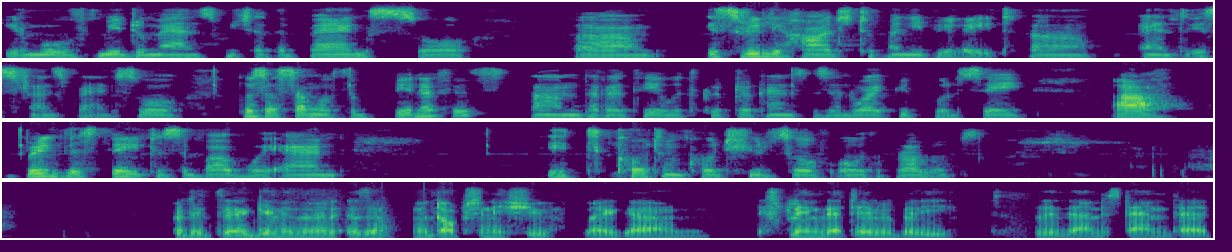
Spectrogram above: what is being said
You remove middlemen, which are the banks. So um, it's really hard to manipulate. Uh, and it's transparent. So those are some of the benefits um, that are there with cryptocurrencies and why people would say, ah, bring this thing to Zimbabwe and it quote unquote should solve all the problems. But it again is an adoption issue, like um, explaining that to everybody so that they understand that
